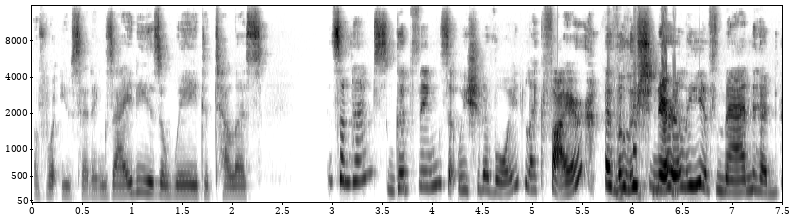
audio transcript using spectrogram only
of what you said. Anxiety is a way to tell us sometimes good things that we should avoid, like fire. Evolutionarily, if man had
